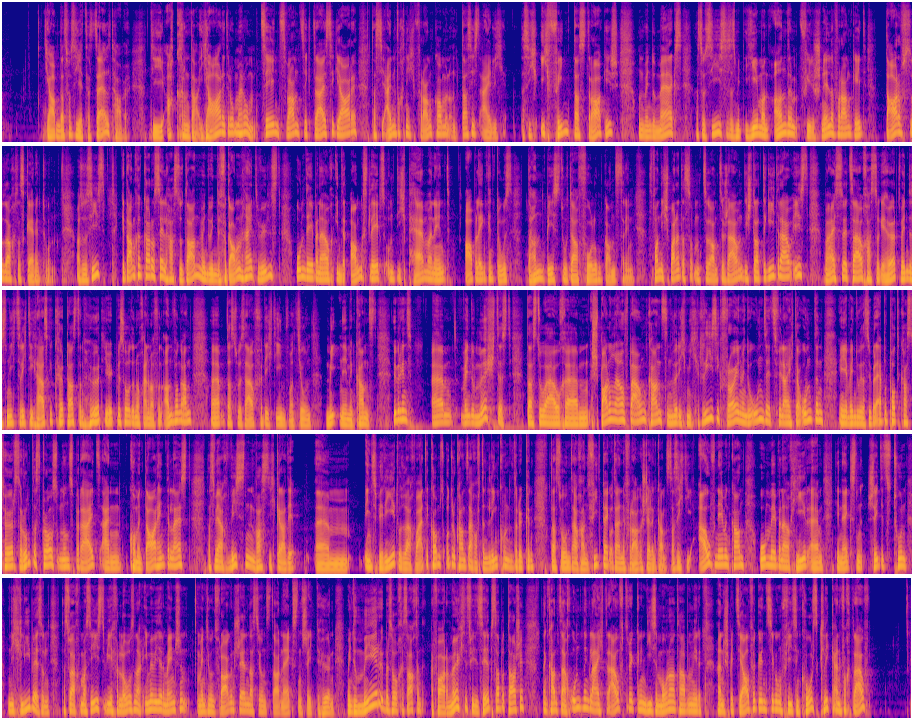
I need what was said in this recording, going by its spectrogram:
die haben das, was ich jetzt erzählt habe, die ackern da Jahre drumherum, 10, 20, 30 Jahre, dass sie einfach nicht vorankommen und das ist eigentlich dass ich, ich finde das tragisch. Und wenn du merkst, dass du siehst, dass es mit jemand anderem viel schneller vorangeht, darfst du doch das gerne tun. Also du siehst, Gedankenkarussell hast du dann, wenn du in der Vergangenheit willst und eben auch in der Angst lebst und dich permanent ablenken tust, dann bist du da voll und ganz drin. Das fand ich spannend, das anzuschauen. Die Strategie drauf ist, weißt du jetzt auch, hast du gehört, wenn du es nicht richtig rausgehört hast, dann hör die Episode noch einmal von Anfang an, äh, dass du es auch für dich die Information mitnehmen kannst. Übrigens, ähm, wenn du möchtest, dass du auch ähm, Spannung aufbauen kannst, dann würde ich mich riesig freuen, wenn du uns jetzt vielleicht da unten, äh, wenn du das über Apple Podcast hörst, runterscrollst und uns bereits einen Kommentar hinterlässt, dass wir auch wissen, was dich gerade ähm, inspiriert, wo du auch weiterkommst. Oder du kannst auch auf den Link unten drücken, dass du uns auch ein Feedback oder eine Frage stellen kannst, dass ich die aufnehmen kann, um eben auch hier ähm, die nächsten Schritte zu tun. Und ich liebe es und dass du auch mal siehst, wir verlosen auch immer wieder Menschen, wenn sie uns Fragen stellen, dass sie uns da nächsten Schritte hören. Wenn du mehr über solche Sachen erfahren möchtest, wie die Selbstsabotage, dann kannst du auch unten gleich draufdrücken. In diesem Monat haben wir eine Spezialvergünstigung für diesen Kurs. Klick einfach drauf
